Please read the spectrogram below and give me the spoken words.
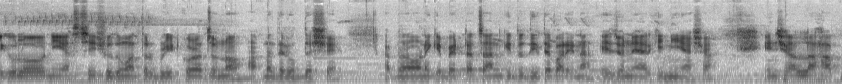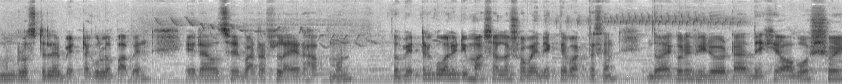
এগুলো নিয়ে আসছি শুধুমাত্র ব্রিড করার জন্য আপনাদের উদ্দেশ্যে। আপনারা অনেকে বেডটা চান কিন্তু দিতে পারি না, এই জন্য আর কি নিয়ে আসা। ইনশাআল্লাহ হাফমুন রোস্টেলের বেডটাগুলো পাবেন। এটা হচ্ছে বাটারফ্লাইয়ের হাফমুন। তো বেডটার কোয়ালিটি মাশাল্লাহ সবাই দেখতে পারতেছেন। দয়া করে ভিডিওটা দেখে অবশ্যই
